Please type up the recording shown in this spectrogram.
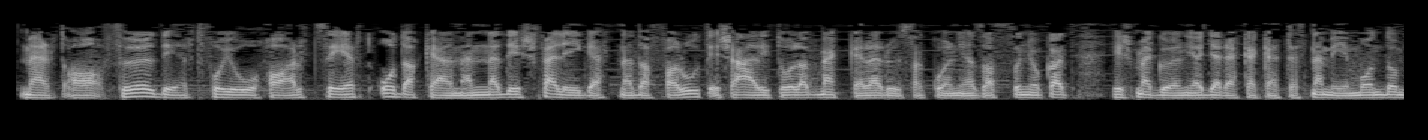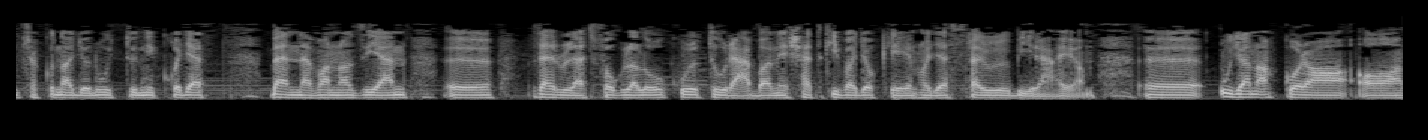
mert a földért folyó harcért oda kell menned, és felégetned a falut, és állítólag meg kell erőszakolni az asszonyokat, és megölni a gyerekeket. Ezt nem én mondom, csak nagyon úgy tűnik, hogy ez benne van az ilyen ö, területfoglaló kultúrában, és hát ki vagyok én, hogy ezt felülbíráljam. Ö, ugyanakkor a, a,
